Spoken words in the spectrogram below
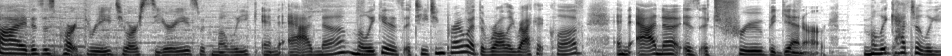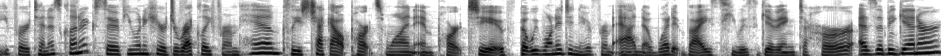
Hi, this is part three to our series with Malik and Adna. Malik is a teaching pro at the Raleigh Racquet Club, and Adna is a true beginner. Malik had to leave for a tennis clinic, so if you want to hear directly from him, please check out parts one and part two. But we wanted to know from Adna what advice he was giving to her as a beginner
